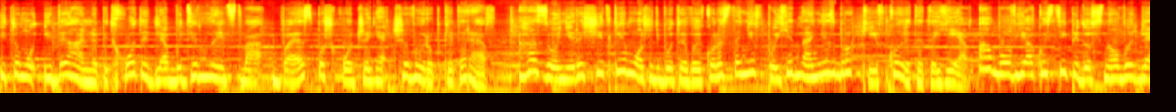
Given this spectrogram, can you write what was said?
і тому ідеально підходить для будівництва без пошкодження чи вирубки дерев. Газонні решітки можуть бути використані в поєднанні з бруківкою ТТЄ або в якості підоснови для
